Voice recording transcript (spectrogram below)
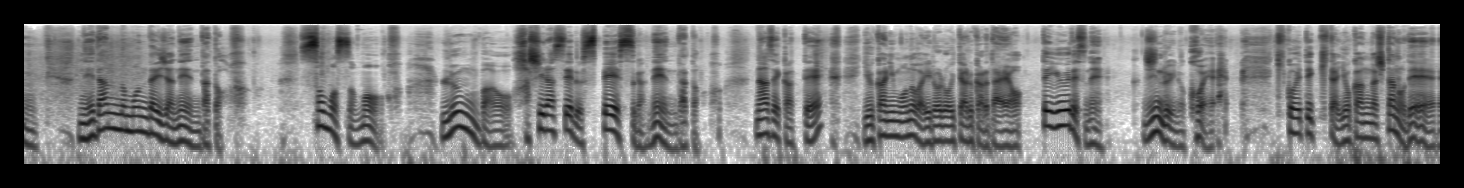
うん、値段の問題じゃねえんだと。そもそもルンバを走らせるスペースがねえんだと。なぜかって床に物がいろいろ置いてあるからだよっていうですね人類の声。こえてきた予感がしたので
